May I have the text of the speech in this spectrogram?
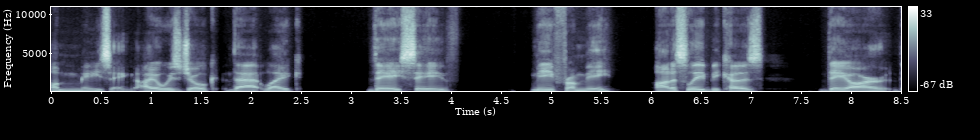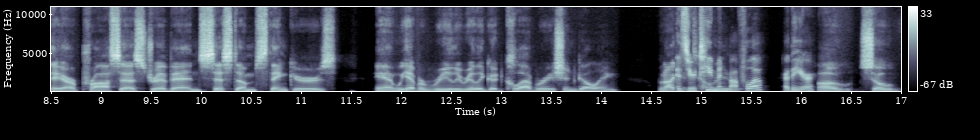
amazing. I always joke that like they save me from me, honestly, because they are they are process driven systems thinkers and we have a really really good collaboration going but I is your team in you, buffalo are they here oh so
